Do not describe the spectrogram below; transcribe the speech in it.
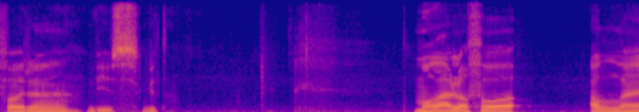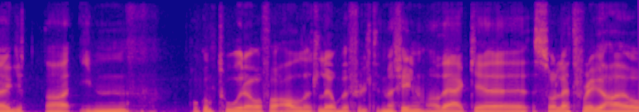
for uh, Views-gutta? Målet er vel å få alle gutta inn på kontoret og få alle til å jobbe fulltid med film. Og det er ikke så lett, fordi vi har jo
